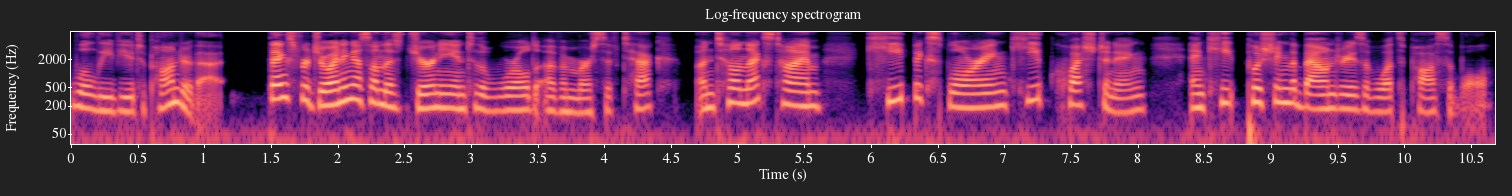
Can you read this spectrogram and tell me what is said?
we'll leave you to ponder that. Thanks for joining us on this journey into the world of immersive tech. Until next time, keep exploring, keep questioning, and keep pushing the boundaries of what's possible.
